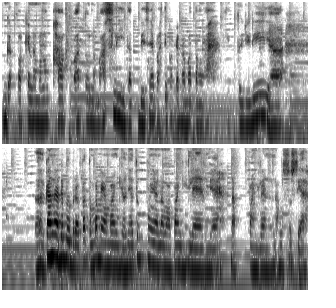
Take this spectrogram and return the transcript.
nggak pakai nama lengkap atau nama asli tapi biasanya pasti pakai nama tengah gitu. Jadi ya uh, kan ada beberapa teman yang manggilnya tuh punya nama panggilan ya. Nah panggilan khusus ya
